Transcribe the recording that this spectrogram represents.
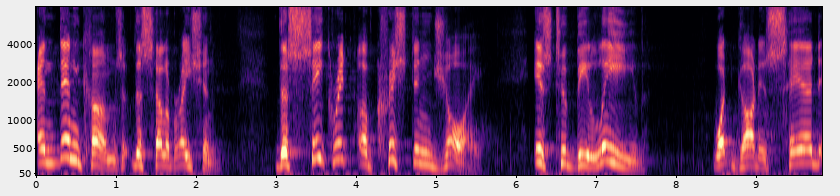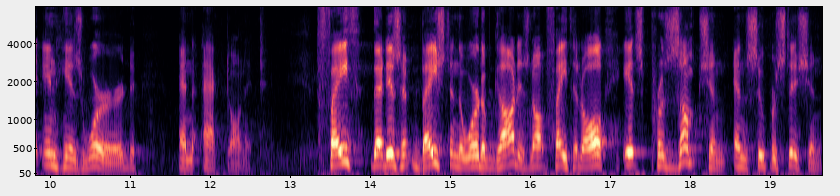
and then comes the celebration. The secret of Christian joy is to believe what God has said in His Word and act on it. Faith that isn't based in the Word of God is not faith at all. It's presumption and superstition.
